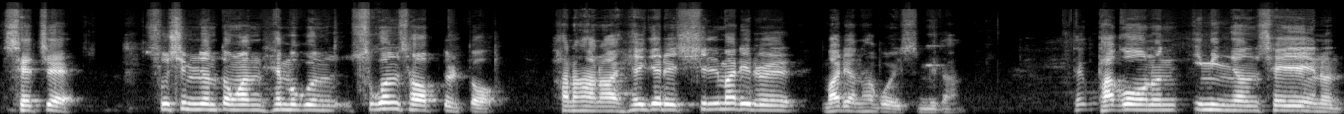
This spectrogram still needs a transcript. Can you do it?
셋째, 수십 년 동안 해묵은 수건 사업들도 하나하나 해결의 실마리를 마련하고 있습니다. 다가오는 이민년 새해에는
